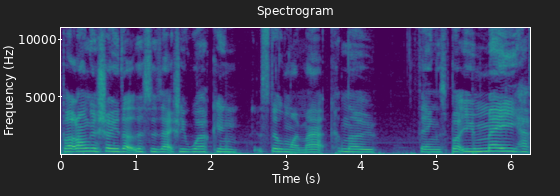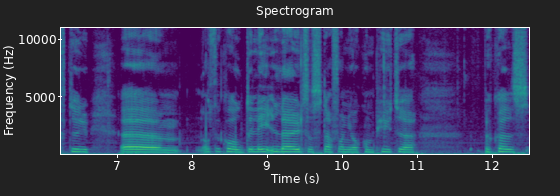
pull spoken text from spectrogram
But I'm going to show you that this is actually working. It's still my Mac. No things. But you may have to, um, what's it called, delete loads of stuff on your computer because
